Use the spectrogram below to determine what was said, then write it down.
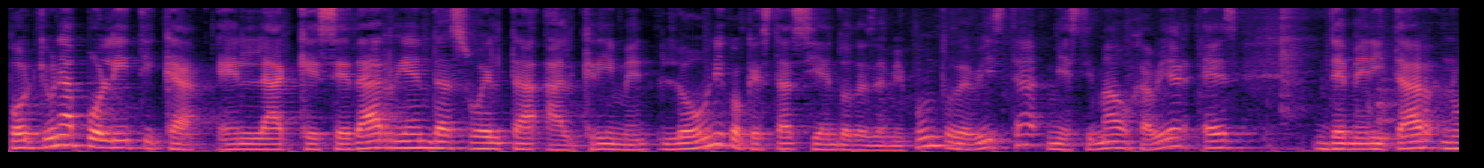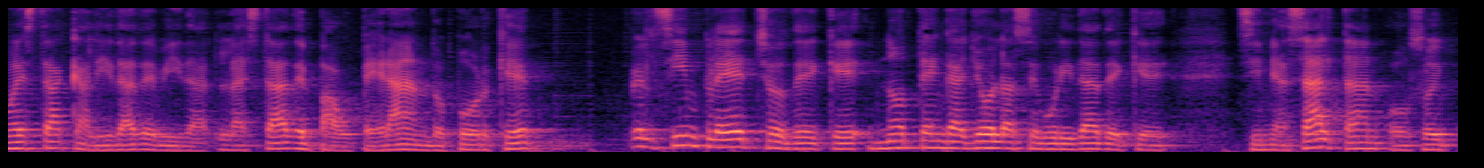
porque una política en la que se da rienda suelta al crimen, lo único que está haciendo desde mi punto de vista, mi estimado Javier, es demeritar nuestra calidad de vida, la está depauperando, porque el simple hecho de que no tenga yo la seguridad de que si me asaltan o, soy,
